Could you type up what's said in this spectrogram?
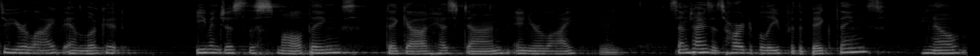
through your life and look at even just the small things that God has done in your life. Hmm. Sometimes it's hard to believe for the big things, you know,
